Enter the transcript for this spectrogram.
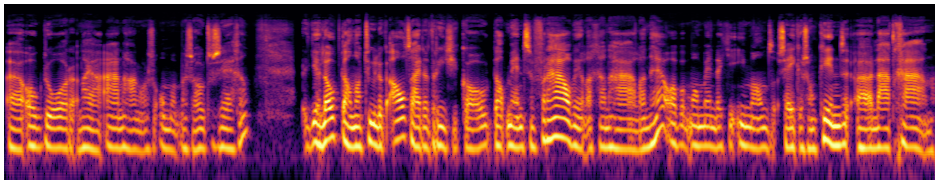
Uh, ook door nou ja, aanhangers, om het maar zo te zeggen je loopt dan natuurlijk altijd het risico dat mensen een verhaal willen gaan halen. Hè? Op het moment dat je iemand, zeker zo'n kind, uh, laat gaan.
